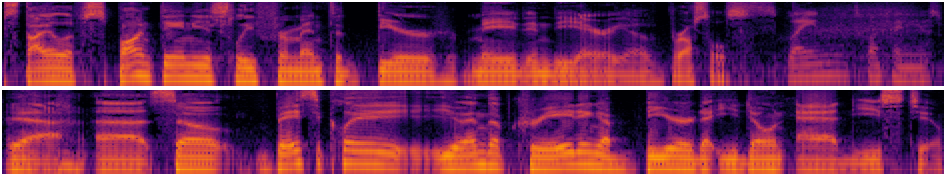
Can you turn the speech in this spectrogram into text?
style of spontaneously fermented beer made in the area of Brussels. Explain spontaneous. Yeah. Uh, so basically, you end up creating a beer that you don't add yeast to.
